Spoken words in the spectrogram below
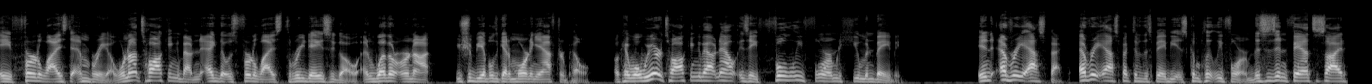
a fertilized embryo. We're not talking about an egg that was fertilized three days ago and whether or not you should be able to get a morning after pill. Okay, what we are talking about now is a fully formed human baby. In every aspect, every aspect of this baby is completely formed. This is infanticide.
